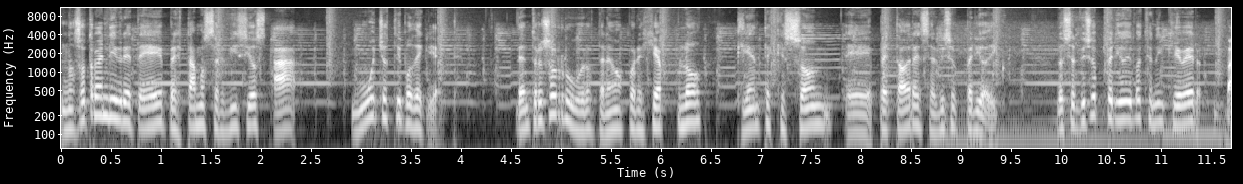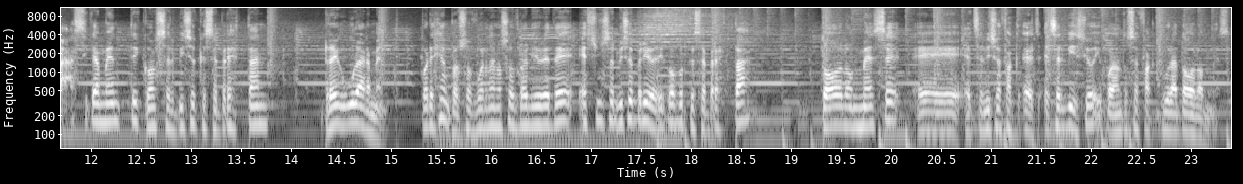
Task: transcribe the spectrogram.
Nosotros en LibreTE prestamos servicios a muchos tipos de clientes. Dentro de esos rubros tenemos, por ejemplo, clientes que son eh, prestadores de servicios periódicos. Los servicios periódicos tienen que ver básicamente con servicios que se prestan regularmente. Por ejemplo, el software de nosotros LibreTE es un servicio periódico porque se presta todos los meses eh, el, servicio, el servicio y por tanto se factura todos los meses.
